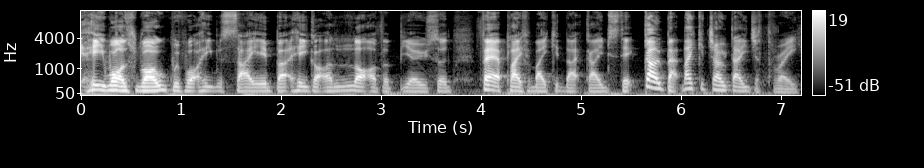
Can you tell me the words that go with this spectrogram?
he was wrong with what he was saying, but he got a lot of abuse and fair play for making that game stick. Go back, make it Joe Danger three.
